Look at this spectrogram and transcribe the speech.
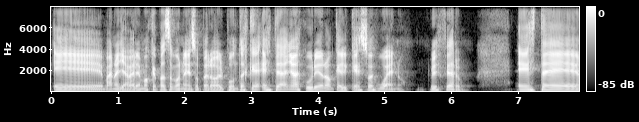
Eh, bueno, ya veremos qué pasa con eso. Pero el punto es que este año descubrieron que el queso es bueno. ¿Vieron? Este...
